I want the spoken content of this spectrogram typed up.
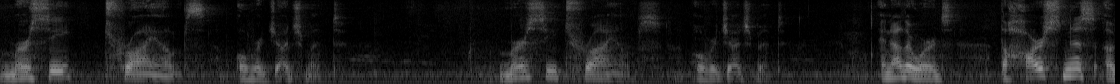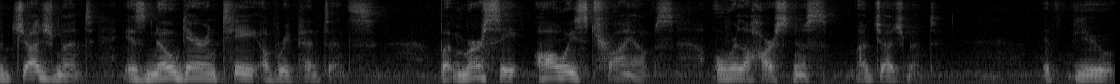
mercy triumphs over judgment. Mercy triumphs over judgment. In other words, the harshness of judgment is no guarantee of repentance, but mercy always triumphs over the harshness of judgment. If you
